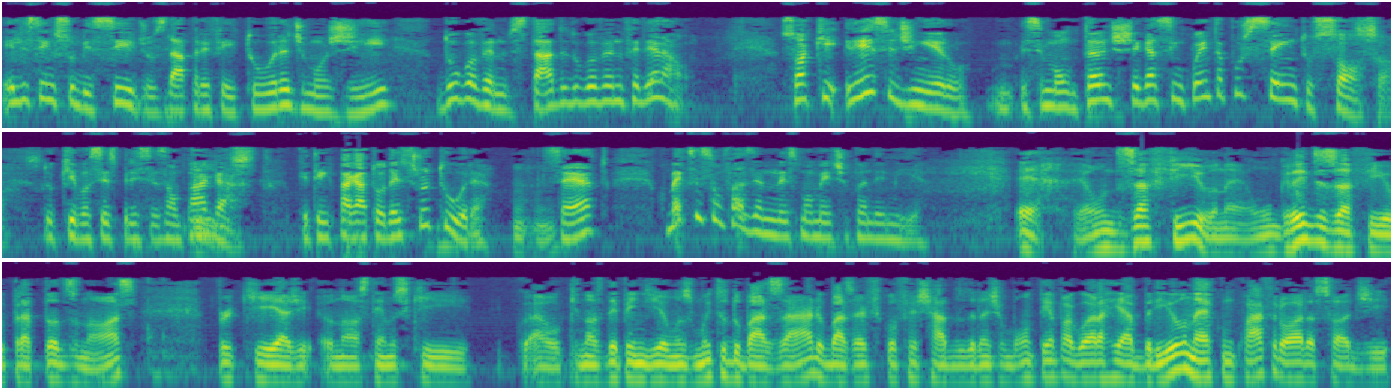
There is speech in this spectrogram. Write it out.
eles têm subsídios da Prefeitura de Mogi, do Governo do Estado e do Governo Federal. Só que esse dinheiro, esse montante, chega a 50% só, Só. do que vocês precisam pagar. Isso. Uhum. Porque tem que pagar toda a estrutura, certo? Como é que vocês estão fazendo nesse momento de pandemia? É, é um desafio, né? Um grande desafio para todos nós, porque a gen- nós temos que o que nós dependíamos muito do bazar, o bazar ficou fechado durante um bom tempo, agora reabriu, né, com quatro horas só de,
